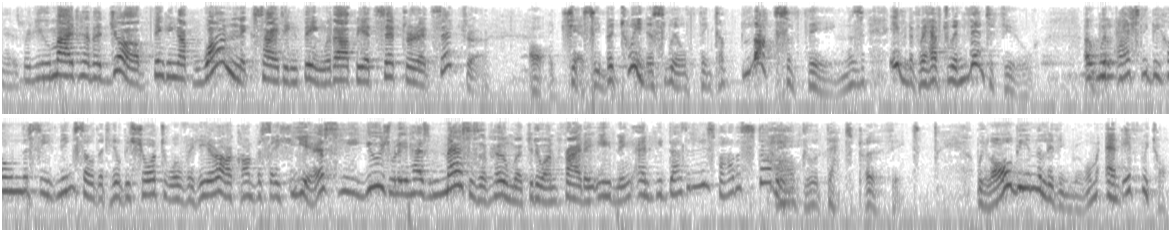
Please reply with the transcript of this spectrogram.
Yes, well, you might have a job thinking up one exciting thing without the etc., etc. Oh, Jessie, between us we'll think up lots of things, even if we have to invent a few. Uh, will Ashley be home this evening so that he'll be sure to overhear our conversation? Yes, he usually has masses of homework to do on Friday evening, and he does it in his father's study. Oh, good. That's perfect. We'll all be in the living room, and if we talk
